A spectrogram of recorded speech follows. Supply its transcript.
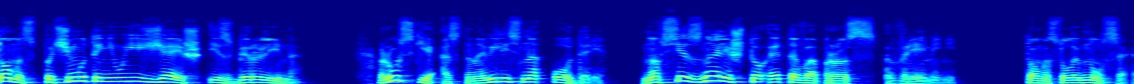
Томас, почему ты не уезжаешь из Берлина? Русские остановились на Одере, но все знали, что это вопрос времени. Томас улыбнулся.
